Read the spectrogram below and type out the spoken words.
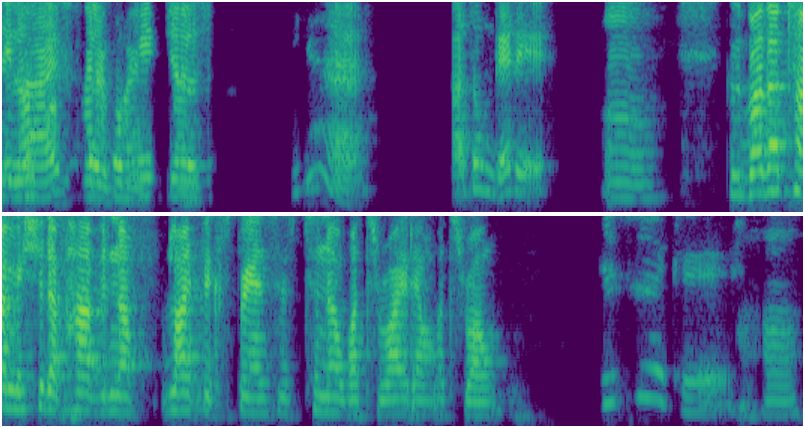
in life. So for me, just, yeah, I don't get it. Because by that time, you should have had enough life experiences to know what's right and what's wrong. Exactly. Mhm.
